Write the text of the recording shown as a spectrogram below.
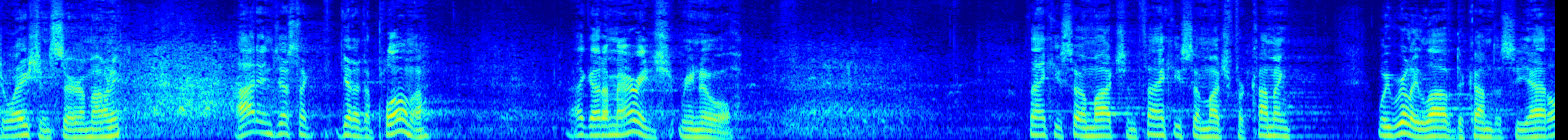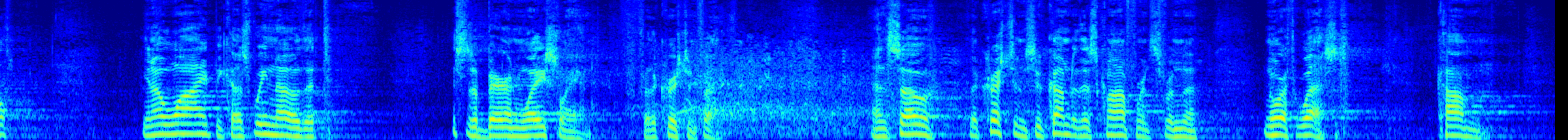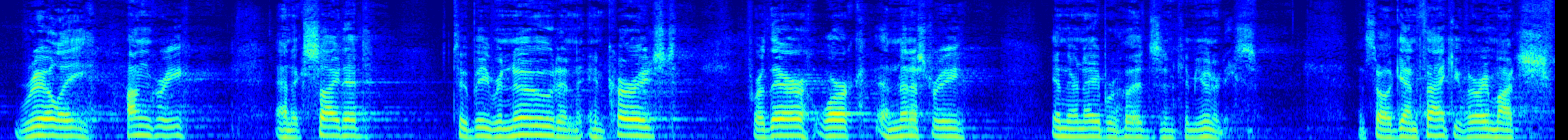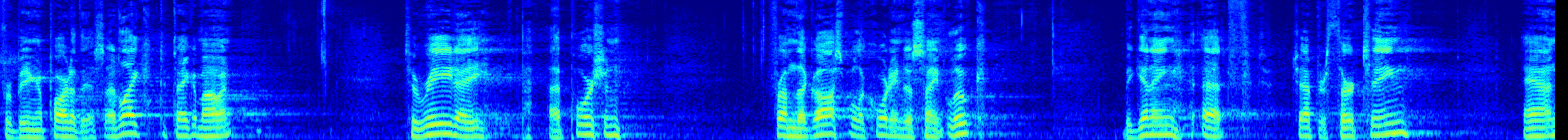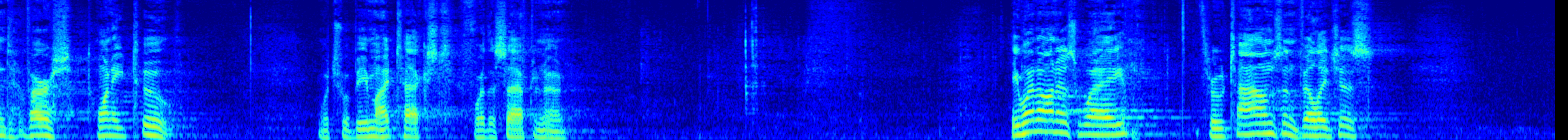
graduation ceremony. I didn't just uh, get a diploma, I got a marriage renewal. Thank you so much, and thank you so much for coming. We really love to come to Seattle. You know why? Because we know that this is a barren wasteland for the Christian faith. And so the Christians who come to this conference from the Northwest come really hungry and excited to be renewed and encouraged for their work and ministry in their neighborhoods and communities. And so, again, thank you very much for being a part of this. I'd like to take a moment to read a, a portion from the Gospel according to St. Luke, beginning at chapter 13 and verse 22, which will be my text for this afternoon. He went on his way through towns and villages,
